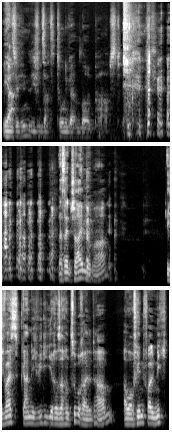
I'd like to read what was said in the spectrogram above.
Ja. Als wir hinliefen, sagte Toni, wir haben einen neuen Papst. Das Entscheidende war, ich weiß gar nicht, wie die ihre Sachen zubereitet haben, aber auf jeden Fall nicht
